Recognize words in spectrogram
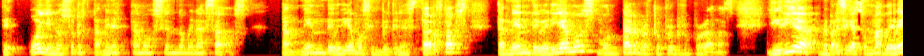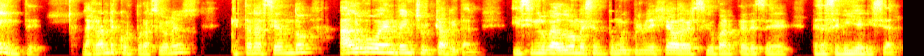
de, oye, nosotros también estamos siendo amenazados también deberíamos invertir en startups, también deberíamos montar nuestros propios programas. Y hoy día me parece que son más de 20 las grandes corporaciones que están haciendo algo en Venture Capital. Y sin lugar a dudas me siento muy privilegiado de haber sido parte de, ese, de esa semilla inicial.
